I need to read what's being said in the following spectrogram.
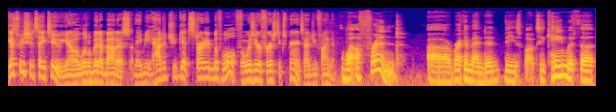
guess we should say too, you know, a little bit about us. Maybe how did you get started with Wolfe? What was your first experience? How did you find him? Well, a friend uh, recommended these books. He came with the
